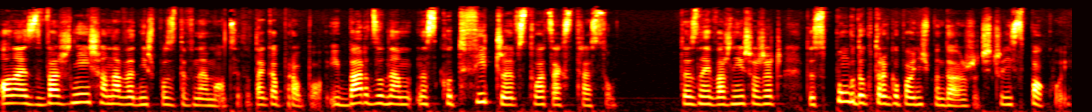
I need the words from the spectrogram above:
ona jest ważniejsza nawet niż pozytywne emocje. To tak a propos. I bardzo nam, nas kotwiczy w sytuacjach stresu. To jest najważniejsza rzecz, to jest punkt, do którego powinniśmy dążyć, czyli spokój.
